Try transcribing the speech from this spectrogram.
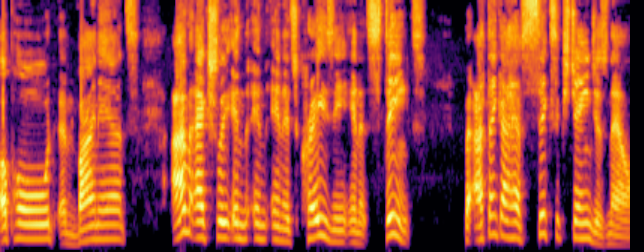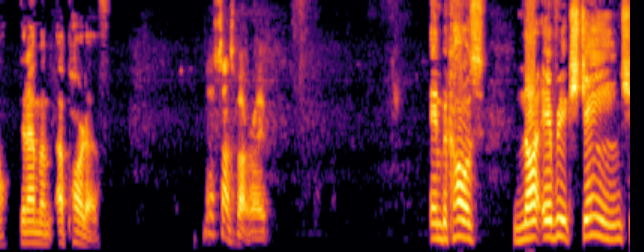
uphold and Binance. I'm actually in in and it's crazy and it stinks, but I think I have six exchanges now that I'm a, a part of. That sounds about right. and because not every exchange,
